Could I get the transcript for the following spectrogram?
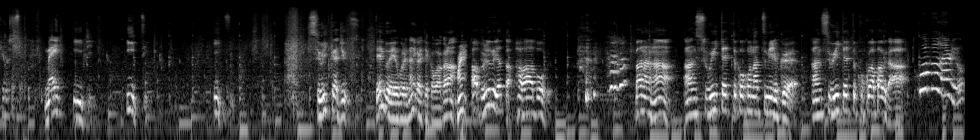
キロシ Made easy. Easy. Easy. スイカジュース全部英語で何書いてるかわからん。あブルーベリーあった。パワーボール。バナナ。 unsweetened coconut milk。 unsweetened cocoa powder ココアパウダーあるよ。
